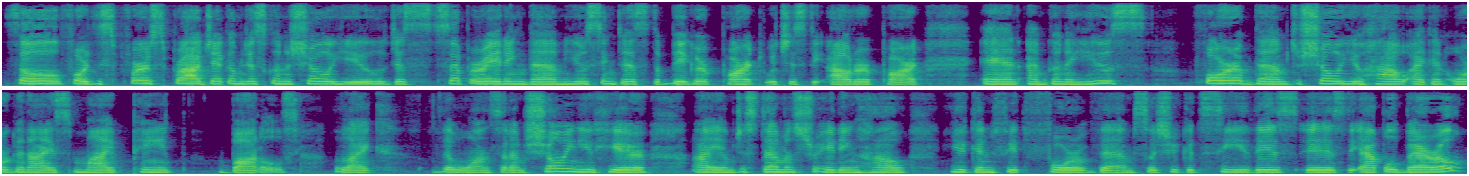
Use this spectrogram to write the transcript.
So for this first project, I'm just going to show you just separating them using just the bigger part, which is the outer part. And I'm going to use four of them to show you how I can organize my paint bottles. Like the ones that I'm showing you here I am just demonstrating how you can fit four of them. So as you could see this is the apple barrel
